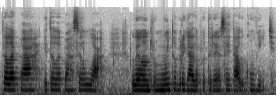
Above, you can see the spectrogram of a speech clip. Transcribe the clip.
Telepar e Telepar Celular. Leandro, muito obrigada por ter aceitado o convite.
